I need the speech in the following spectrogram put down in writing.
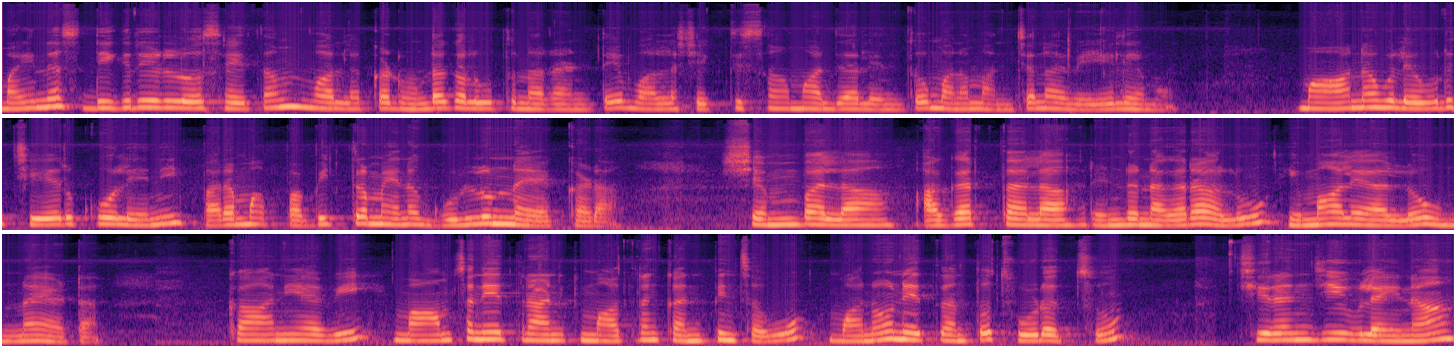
మైనస్ డిగ్రీల్లో సైతం వాళ్ళు అక్కడ ఉండగలుగుతున్నారంటే వాళ్ళ శక్తి సామర్థ్యాలు ఎంతో మనం అంచనా వేయలేము. మానవులు ఎవరు చేరుకోలేని పరమ పవిత్రమైన గుళ్ళున్నాయి అక్కడ. శంబల అగర్తల రెండు నగరాలు హిమాలయాల్లో ఉన్నాయట. కానీ అవి మాంసనేత్రానికి మాత్రం కనిపించవు. మనోనేత్రంతో చూడొచ్చు. చిరంజీవులైన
